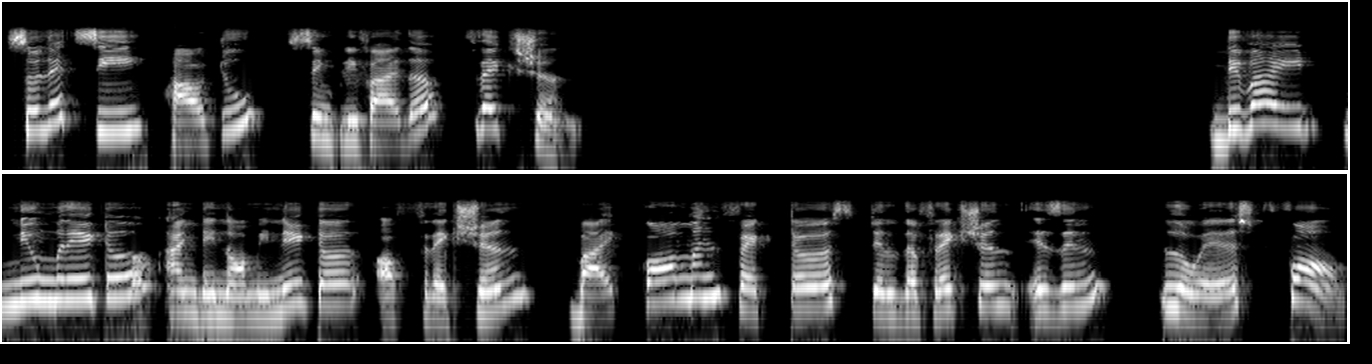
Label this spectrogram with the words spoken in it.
So let's see how to simplify the fraction. Divide numerator and denominator of fraction by common factors till the fraction is in lowest form.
